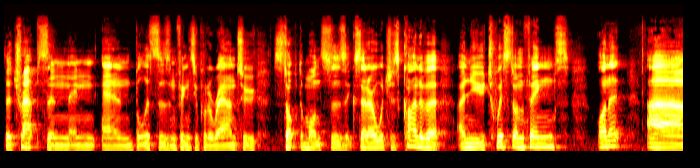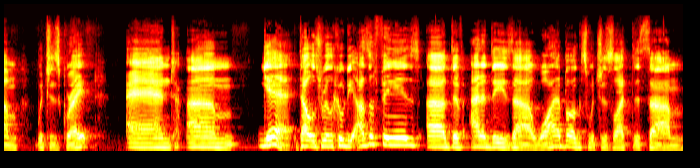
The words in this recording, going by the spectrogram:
the traps and and and ballistas and things you put around to stop the monsters, etc. Which is kind of a, a new twist on things on it, um, which is great. And um, yeah, that was really cool. The other thing is uh, they've added these uh, wire bugs, which is like this um,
